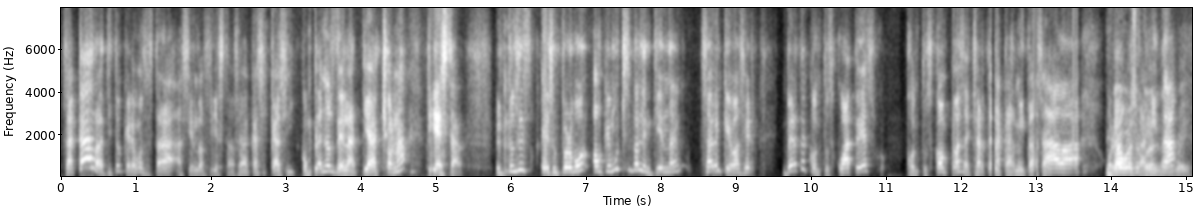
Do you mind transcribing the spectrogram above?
O sea, cada ratito queremos estar haciendo fiesta, o sea, casi, casi, cumpleaños de la tía Chona, fiesta. Entonces, el Super Bowl, aunque muchos no le entiendan, saben que va a ser verte con tus cuates, con tus compas, echarte la carnita asada, o la con el Nan.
